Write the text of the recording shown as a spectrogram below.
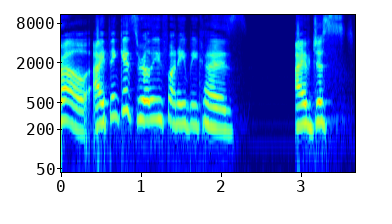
Bro, I think it's really funny because I've just.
